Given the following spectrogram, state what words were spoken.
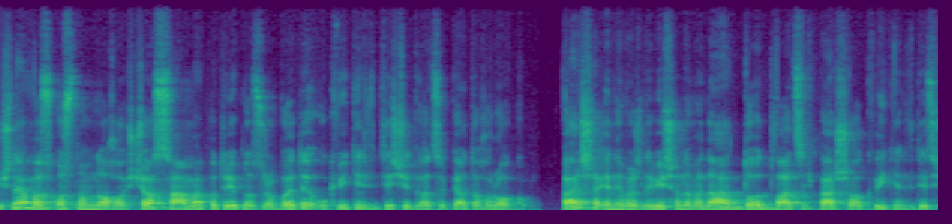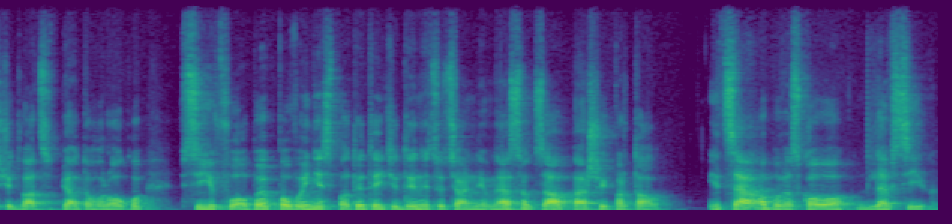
Почнемо з основного, що саме потрібно зробити у квітні 2025 року. Перша і найважливіша новина до 21 квітня 2025 року всі ФОПи повинні сплатити єдиний соціальний внесок за перший квартал. І це обов'язково для всіх,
